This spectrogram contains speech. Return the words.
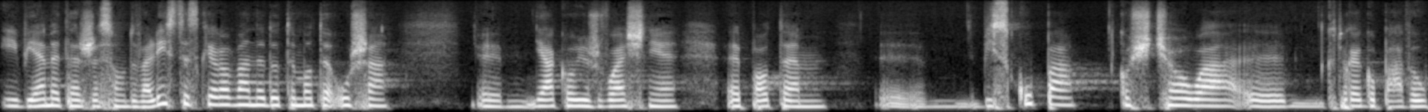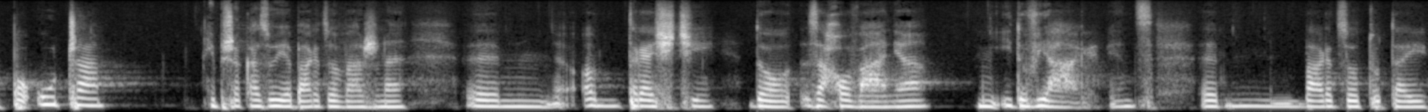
i wiemy też, że są dwa listy skierowane do Tymoteusza, jako już właśnie y, potem biskupa Kościoła, y, którego Paweł poucza i przekazuje bardzo ważne treści do zachowania i do wiary. Więc bardzo tutaj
